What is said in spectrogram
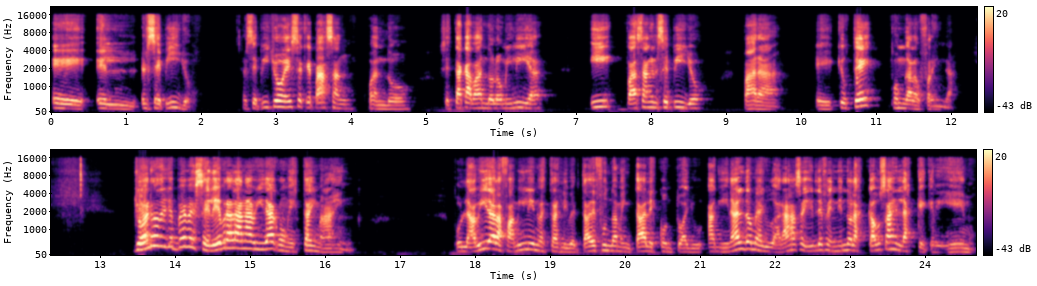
eh, el, cepillo. El cepillo ese que pasan cuando se está acabando la homilía y pasan el cepillo para eh, que usted ponga la ofrenda. Joan Rodríguez Bebe celebra la Navidad con esta imagen por la vida, la familia y nuestras libertades fundamentales. Con tu aguinaldo me ayudarás a seguir defendiendo las causas en las que creemos.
